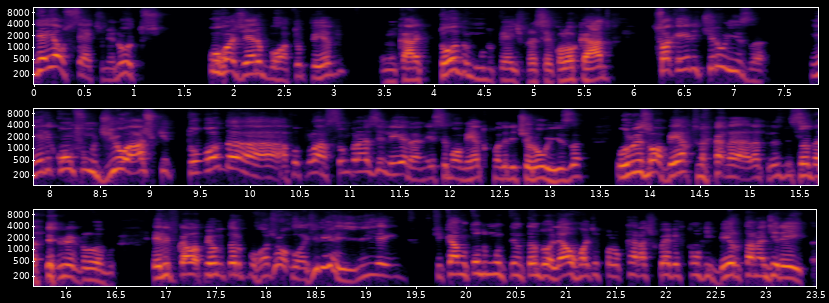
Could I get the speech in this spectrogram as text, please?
E aí, aos sete minutos, o Rogério bota o Pedro, um cara que todo mundo pede para ser colocado, só que aí ele tira o Isla. E ele confundiu, acho que, toda a população brasileira nesse momento, quando ele tirou o Isla. O Luiz Roberto, na, na, na transmissão da TV Globo, ele ficava perguntando para o Roger, ô Roger, e aí? E aí? Ficavam todo mundo tentando olhar, o Roger falou, cara, acho que o Everton Ribeiro está na direita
